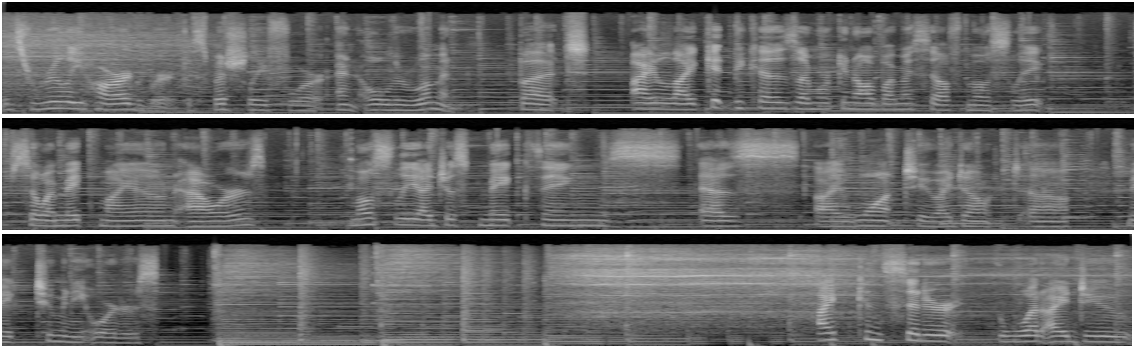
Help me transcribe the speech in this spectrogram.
It's really hard work, especially for an older woman. But I like it because I'm working all by myself mostly. So I make my own hours. Mostly I just make things as I want to. I don't uh, make too many orders. I consider what I do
